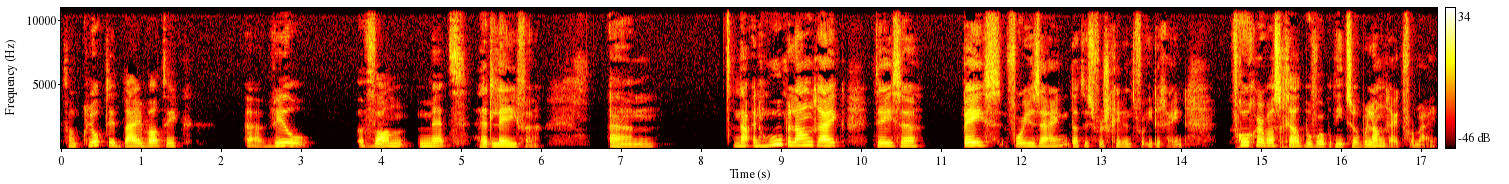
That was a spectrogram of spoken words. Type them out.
van klopt dit bij wat ik uh, wil van met het leven? Um, nou, en hoe belangrijk deze P's voor je zijn, dat is verschillend voor iedereen. Vroeger was geld bijvoorbeeld niet zo belangrijk voor mij.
